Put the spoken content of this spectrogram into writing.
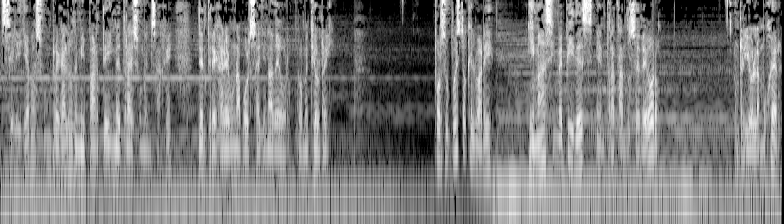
Si le llevas un regalo de mi parte y me traes un mensaje, te entregaré una bolsa llena de oro, prometió el rey. Por supuesto que lo haré, y más si me pides en tratándose de oro, rió la mujer,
